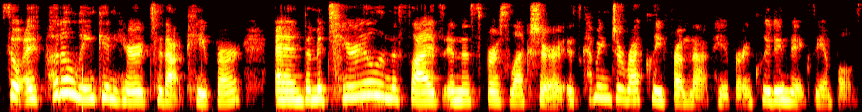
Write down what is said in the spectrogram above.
So I've put a link in here to that paper, and the material in the slides in this first lecture is coming directly from that paper, including the examples.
